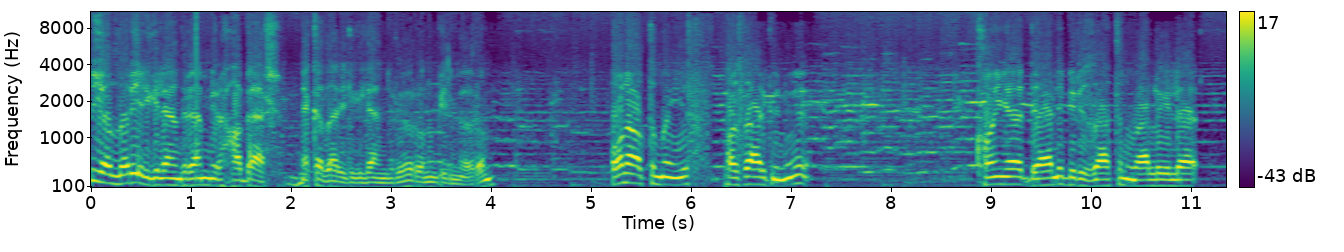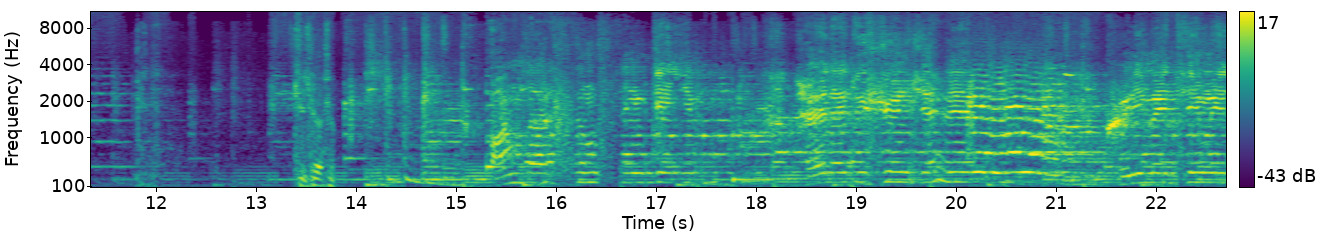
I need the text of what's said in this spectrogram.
Konyalıları ilgilendiren bir haber. Ne kadar ilgilendiriyor onu bilmiyorum. 16 Mayıs Pazar günü Konya değerli bir zatın varlığıyla gülüyorum. Anlarsın sevdiğim hele düşünce Kıymetimi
